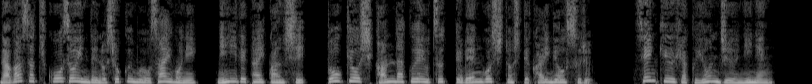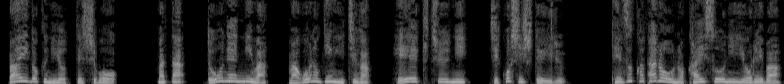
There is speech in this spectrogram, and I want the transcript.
長崎高祖院での職務を最後に、任意で退官し、東京市神田へ移って弁護士として開業する。1942年、梅毒によって死亡。また、同年には、孫の銀一が、兵役中に、自己死している。手塚太郎の回想によれば、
